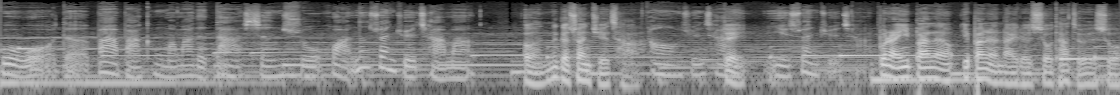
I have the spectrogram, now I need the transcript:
过我的爸爸跟我妈妈的大声说话，那算觉察吗？呃，那个算觉察。哦，觉察。对，也算觉察。不然一般人一般人来的时候，他只会说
